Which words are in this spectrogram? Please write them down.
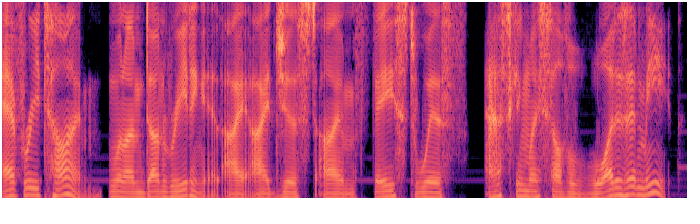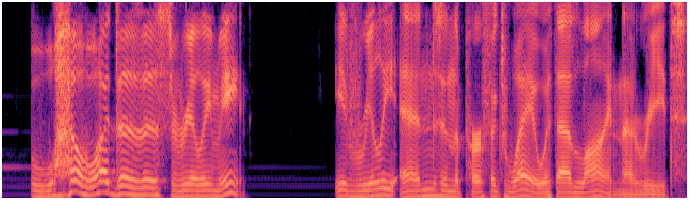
every time when I'm done reading it, I, I just, I'm faced with asking myself, what does it mean? What, what does this really mean? It really ends in the perfect way with that line that reads,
